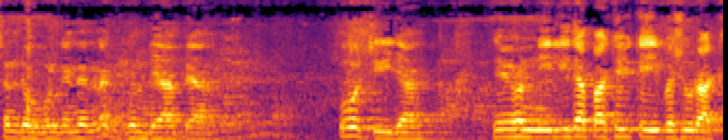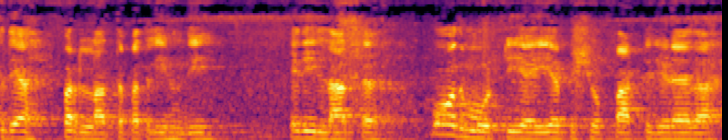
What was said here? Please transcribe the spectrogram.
ਸੰਡੋਲ ਕਹਿੰਦੇ ਨੇ ਨਾ, ਗੁੰਦਿਆ ਪਿਆ। ਉਹ ਚੀਜ਼ ਆ। ਜਿਵੇਂ ਹੁਣ ਨੀਲੀ ਦਾ ਪੱਖ ਵੀ ਕਈ ਪਸ਼ੂ ਰੱਖਦੇ ਆ, ਪਰ ਲੱਤ ਪਤਲੀ ਹੁੰਦੀ। ਇਹਦੀ ਲੱਤ ਬਹੁਤ ਮੋਟੀ ਆਈ ਆ ਪਿੱਛੋਂ ਪੱਟ ਜਿਹੜਾ ਇਹਦਾ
